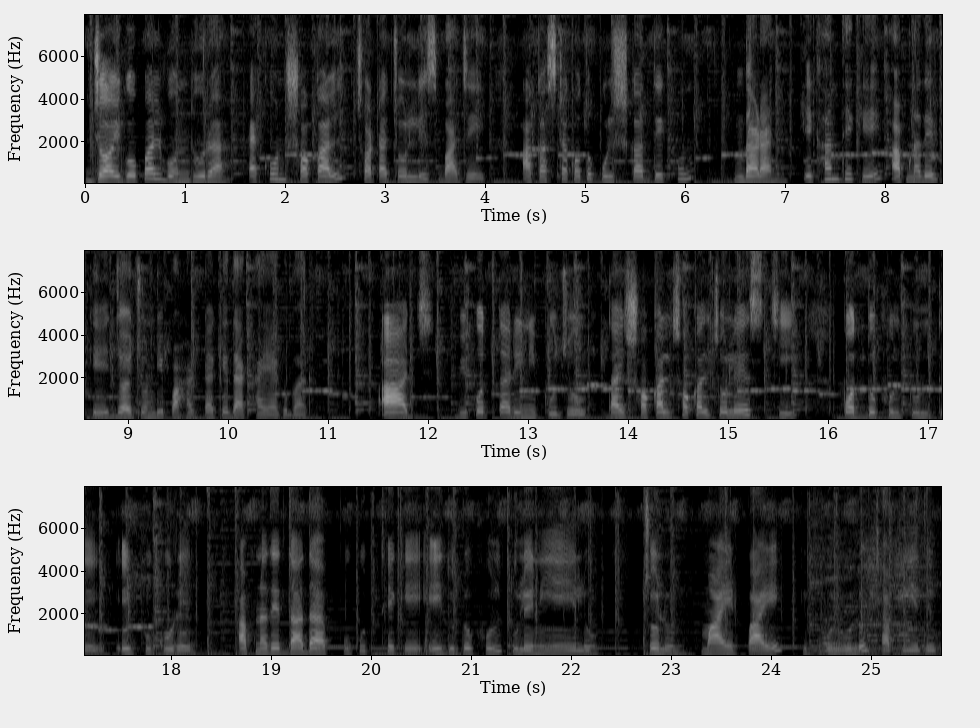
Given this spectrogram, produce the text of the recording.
জয়গোপাল বন্ধুরা, এখন সকাল ছটা চল্লিশ বাজে। আকাশটা কত পরিষ্কার দেখুন। দাঁড়ান, এখান থেকে আপনাদেরকে জয়চণ্ডী পাহাড়টাকে দেখায় একবার। আজ বিপত্তারিণী পুজো, তাই সকাল সকাল চলে এসেছি পদ্ম ফুল তুলতে, এই পুকুরে। আপনাদের দাদা পুকুর থেকে এই দুটো ফুল তুলে নিয়ে এলো। চলুন মায়ের পায়ে এই ফুলগুলো চাপিয়ে দেব।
